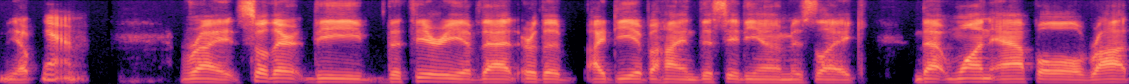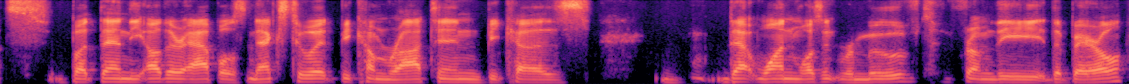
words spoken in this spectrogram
Yep. Yeah. Right. So there the the theory of that or the idea behind this idiom is like that one apple rots, but then the other apples next to it become rotten because that one wasn't removed from the the barrel.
